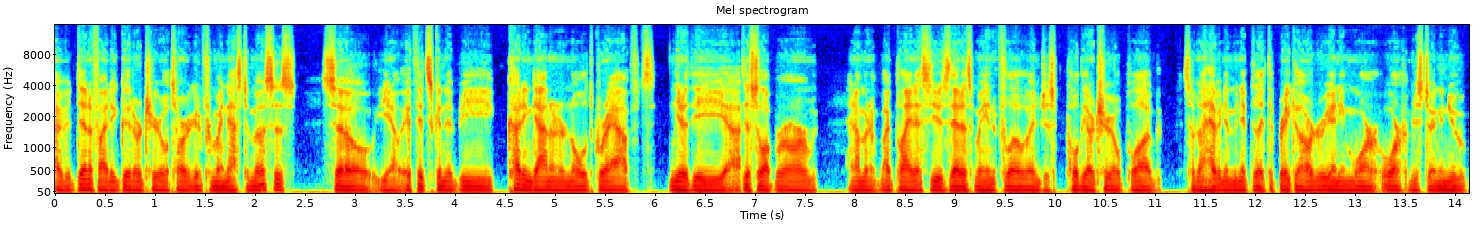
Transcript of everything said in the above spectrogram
I've identified a good arterial target for my anastomosis. So you know, if it's going to be cutting down on an old graft near the uh, distal upper arm, and I'm going to my plan is to use that as my inflow and just pull the arterial plug, so I'm not having to manipulate the brachial artery anymore, or if I'm just doing a new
